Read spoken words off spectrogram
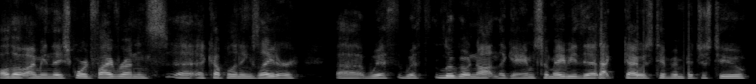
although, I mean, they scored five runs uh, a couple innings later uh, with with Lugo not in the game. So maybe the, that guy was tipping pitches too.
